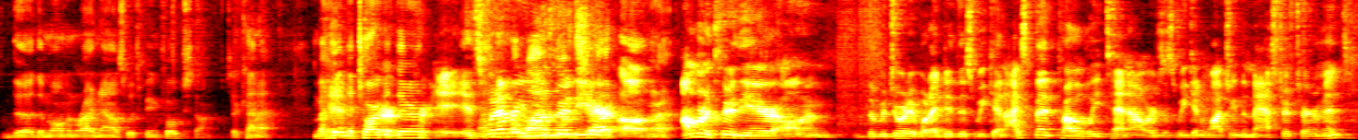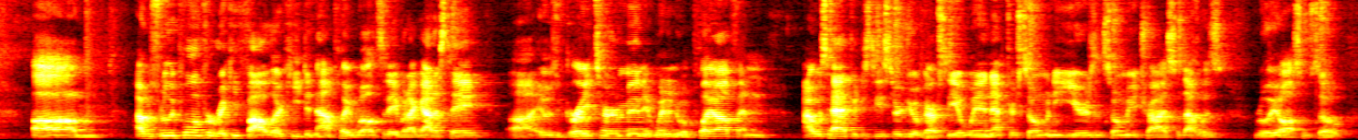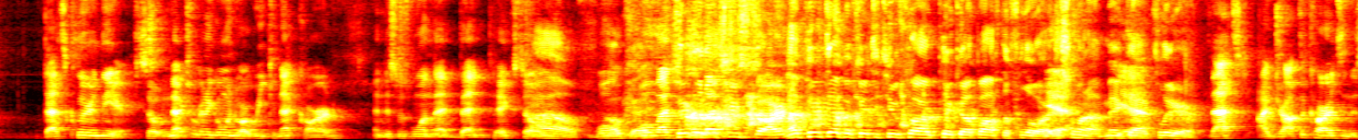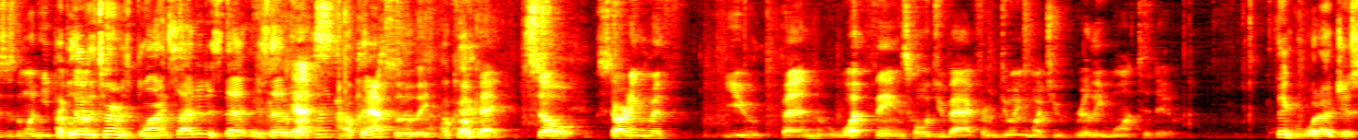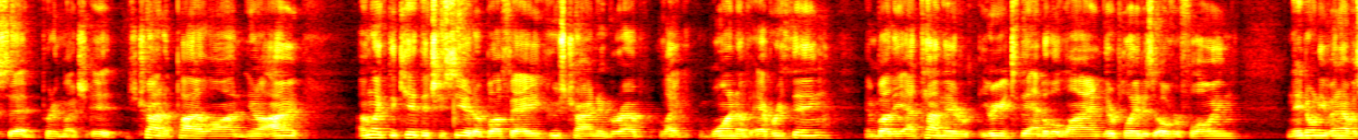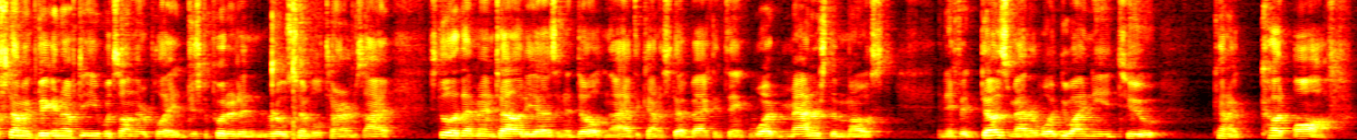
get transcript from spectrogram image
the the moment right now is what's being focused on. So, kind of, am I hitting the target Per- there? It's Am I- whatever you want to clear the shot? air. Uh, All right. I'm going to clear the air on the majority of what I did this weekend. I spent probably 10 hours this weekend watching the Masters tournament. Um, I was really pulling for Rickie Fowler. He did not play well today, but I got to say, uh, it was a great tournament. It went into a playoff, and I was happy to see Sergio Garcia win after so many years and so many tries. So that was really awesome. So that's clearing the air. So next, we're to go into our We Connect card. And this was one that Ben picked. So Wow. we'll, Okay. we'll let, we'll let you start. I picked up a 52 card pickup off the floor. I just want to make Yeah. that clear. That's I dropped the cards, and this is the one he picked. I believe up. the term is blindsided. Is that is that appropriate? Yes, Okay. absolutely. Okay. Okay. So starting with you, Ben, what things hold you back from doing what you really want to do? I think what I just said, pretty much it. Just trying to pile on. You know, I, I'm like the kid that you see at a buffet who's trying to grab like one of everything, and by the time they reach the end of the line, their plate is overflowing, and they don't even have a stomach big enough to eat what's on their plate. Just to put it in real simple terms, I still have that mentality as an adult, and I have to kind of step back and think what matters the most, and if it does matter, what do I need to kind of cut off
